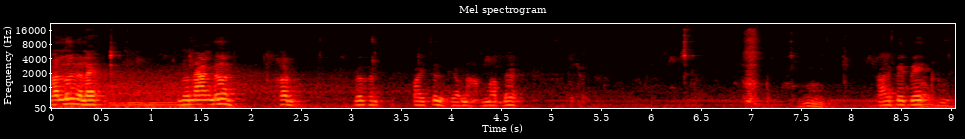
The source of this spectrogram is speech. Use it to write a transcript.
กันเลยอะไรเดินนางเดินขึ้นเดินขึ้นไปซื้อแถวหนามมาเด้อ อืมขายเป๊ะๆ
